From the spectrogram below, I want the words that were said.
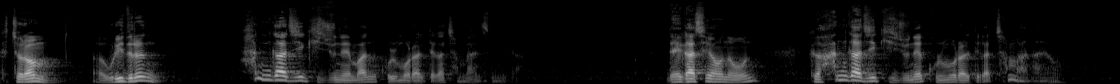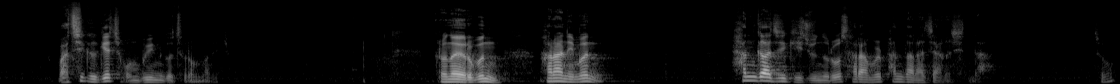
그처럼 우리들은 한 가지 기준에만 골몰할 때가 참 많습니다. 내가 세워놓은 그 한 가지 기준에 골몰할 때가 참 많아요. 마치 그게 전부인 것처럼 말이죠. 그러나 여러분, 하나님은 한 가지 기준으로 사람을 판단하지 않으신다. 그렇죠?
